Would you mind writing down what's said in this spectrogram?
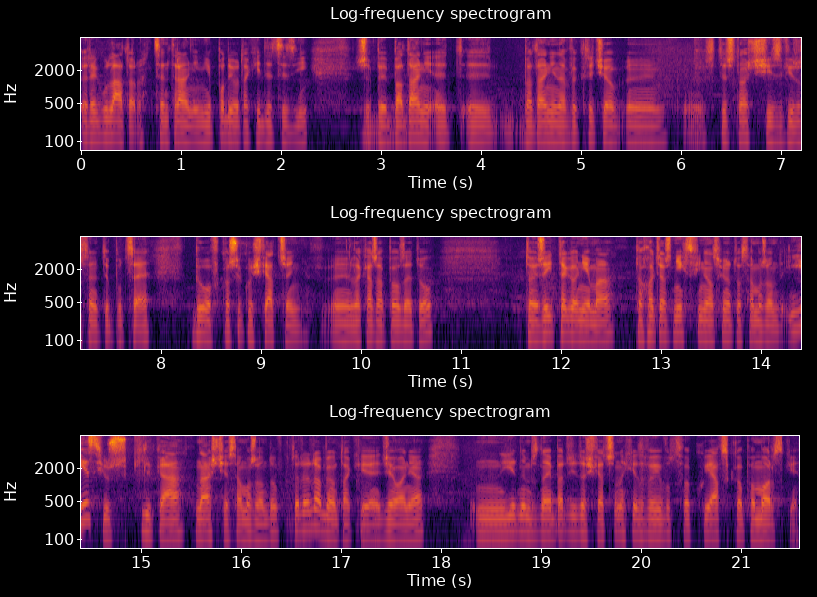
regulator centralnie nie podjął takiej decyzji, żeby badanie, e, badanie na wykrycie styczności z wirusem typu C było w koszyku świadczeń lekarza POZ-u, to jeżeli tego nie ma, to chociaż niech sfinansują to samorządy. I jest już kilkanaście samorządów, które robią takie działania. Mm, Jednym z najbardziej doświadczonych jest województwo kujawsko-pomorskie,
